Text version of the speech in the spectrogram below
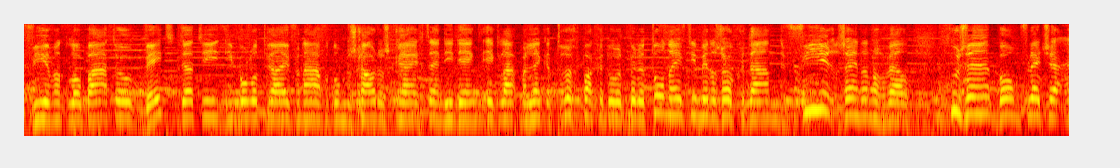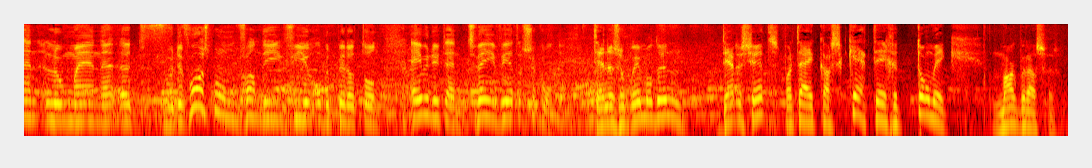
vier. Want Lobato weet dat hij die bolle trui vanavond om de schouders krijgt. En die denkt, ik laat me lekker terugpakken door het peloton. Heeft hij inmiddels ook gedaan. De vier zijn er nog wel. Cousin, Boom, Fletcher en. Het, de voorsprong van die vier op het peloton. 1 minuut en 42 seconden. Tennis op Wimbledon. Derde set. Partij Casquet tegen Tomic. Mark Brasser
